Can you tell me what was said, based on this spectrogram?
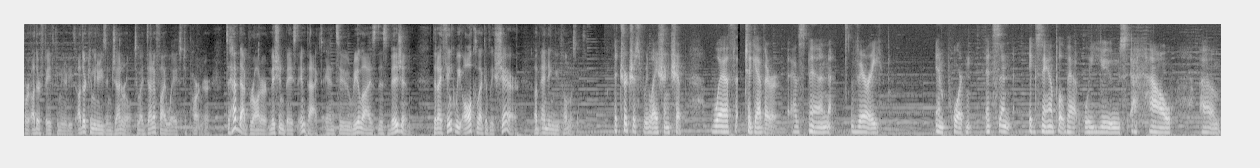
for other faith communities, other communities in general, to identify ways to partner, to have that broader mission-based impact and to realize this vision that I think we all collectively share of ending youth homelessness. The church's relationship with Together has been very important. It's an example that we use how um,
